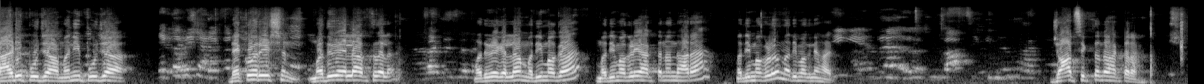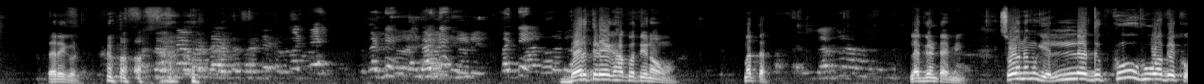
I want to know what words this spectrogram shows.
ಗಾಡಿ ಪೂಜಾ ಮನಿ ಪೂಜಾ. ಡೆಕೋರೇಷನ್ ಮದುವೆ ಎಲ್ಲ ಆಗ್ತದಲ್ಲ? ಮದುವೆಗೆಲ್ಲ ಮದಿಮಗ ಮದಿಮಗಳಿಗೆ ಹಾಕ್ತಾನಂದ ಹಾರ? ಮದಿಮಗಳು, ಮದಿಮಗನೇ ಹಾಕಿ. ಜಾಬ್ ಸಿಕ್ತಂದ್ರೆ ಹಾಕ್ತಾರ? ವೆರಿ ಗುಡ್ ಬರ್ತ್ಡೇಗೆ ಹಾಕೋತೀವಿ ನಾವು. ಮತ್ತ? ಲಗ್ನ ಟೈಮಿಂಗ್ ಸೊ ನಮ್ಗೆ ಎಲ್ಲದಕ್ಕೂ ಹೂವ ಬೇಕು.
